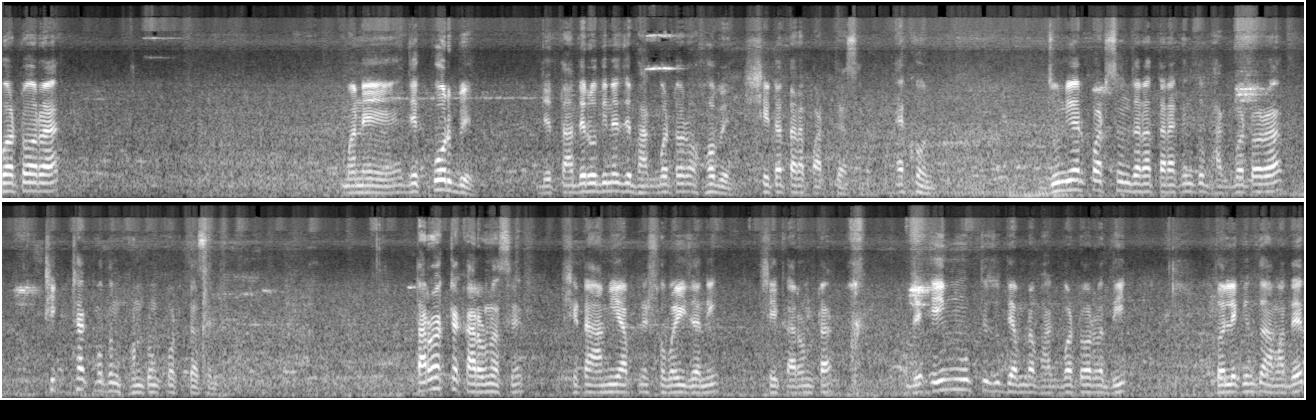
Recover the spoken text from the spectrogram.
বাটোয়ারা মানে যে করবে, যে তাদের অধীনে যে ভাগ হবে, সেটা তারা পারতে আসে এখন জুনিয়র পার্সন যারা, তারা কিন্তু ভাগ বাটোয়ারা ঠিকঠাক মতন ঘন্টন করতেছে না তারও একটা কারণ আছে, সেটা আমি আপনি সবাই জানি, সেই কারণটা যে এই মুহূর্তে যদি আমরা ভাগ বাটোয়ারা দিই, তাহলে কিন্তু আমাদের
